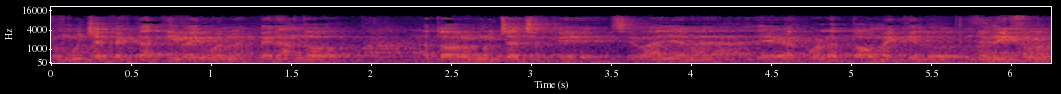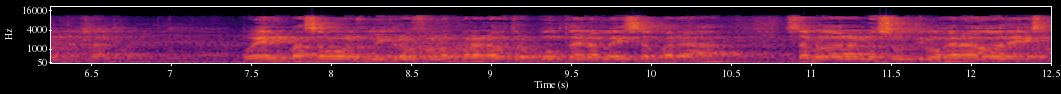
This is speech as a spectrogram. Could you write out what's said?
con mucha expectativa y bueno, esperando a todos los muchachos que se vayan a llegar por la toma y que lo, disfruten al radio. Bueno, y pasamos los micrófonos para la otra punta de la mesa para saludar a los últimos ganadores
